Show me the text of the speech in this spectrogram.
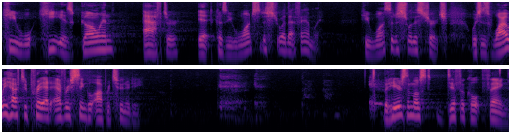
he, he is going after it because he wants to destroy that family. He wants to destroy this church, which is why we have to pray at every single opportunity. But here's the most difficult thing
